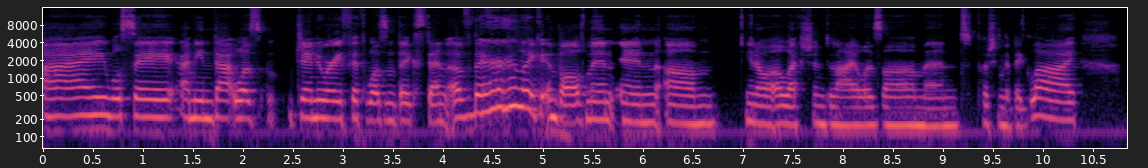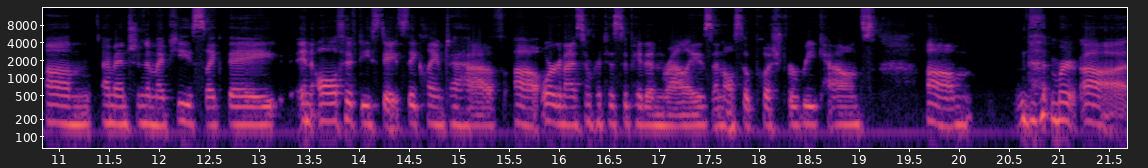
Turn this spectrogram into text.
i will say i mean that was january 5th wasn't the extent of their like involvement in um, you know election denialism and pushing the big lie um, I mentioned in my piece, like they, in all 50 states, they claim to have uh, organized and participated in rallies and also pushed for recounts. Um, uh,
